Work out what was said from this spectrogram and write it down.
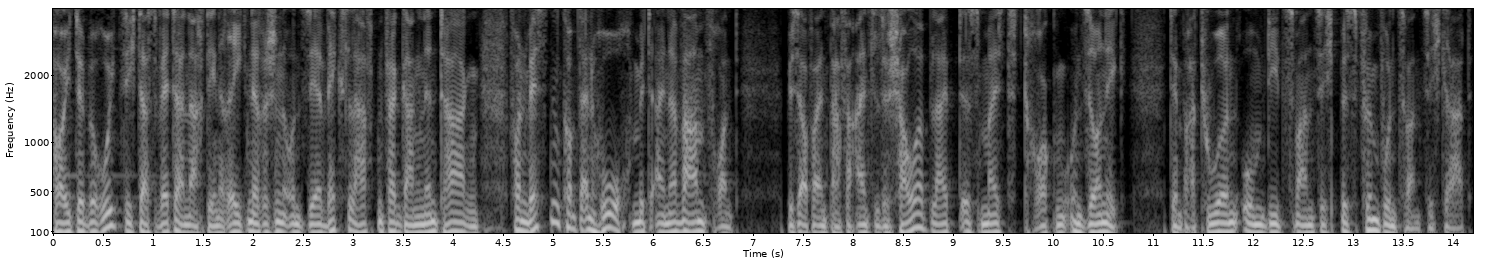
Heute beruhigt sich das Wetter nach den regnerischen und sehr wechselhaften vergangenen Tagen. Von Westen kommt ein Hoch mit einer Warmfront. Bis auf ein paar vereinzelte Schauer bleibt es meist trocken und sonnig. Temperaturen um die 20 bis 25 Grad.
